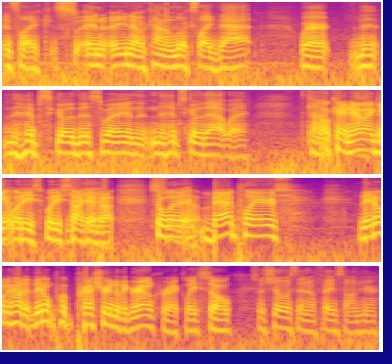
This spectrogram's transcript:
it's like and uh, you know kind of looks like that where the, the hips go this way and then the hips go that way kind of Okay, now I get what he's what he's talking yeah. about. So Swimming. what bad players, they don't know how to they don't put pressure into the ground correctly. So so show us in a face on here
